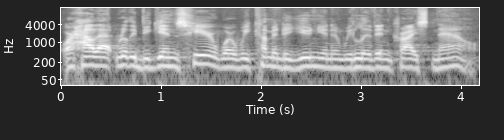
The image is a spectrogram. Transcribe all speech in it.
or how that really begins here, where we come into union and we live in Christ now.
